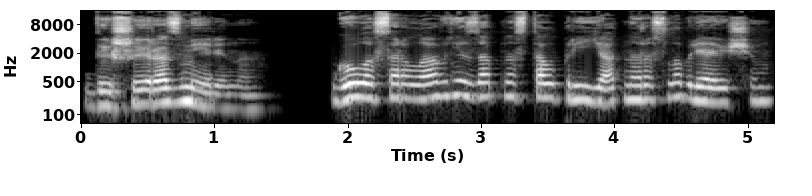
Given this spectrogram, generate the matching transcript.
Дыши размеренно. Голос орла внезапно стал приятно расслабляющим.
